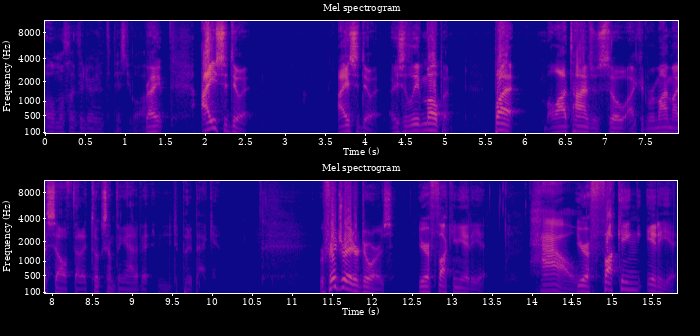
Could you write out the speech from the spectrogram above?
Almost like they're doing it to piss you off. right? I used to do it. I used to do it. I used to leave them open, but a lot of times it was so I could remind myself that I took something out of it and need to put it back in. Refrigerator doors, you're a fucking idiot. How? You're a fucking idiot.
